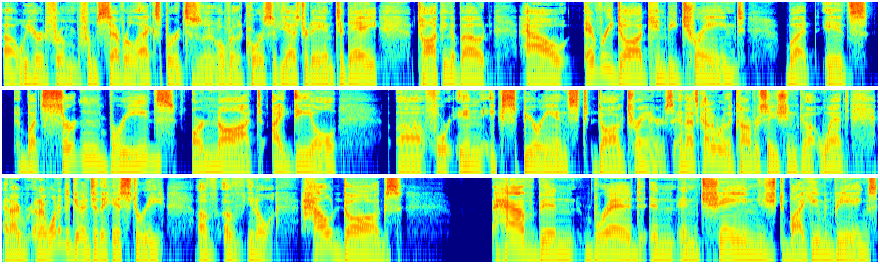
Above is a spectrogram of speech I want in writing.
uh, we heard from from several experts over the course of yesterday and today talking about how every dog can be trained, but it's but certain breeds are not ideal uh, for inexperienced dog trainers, and that's kind of where the conversation got, went. And I and I wanted to get into the history of of you know how dogs have been bred and, and changed by human beings,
